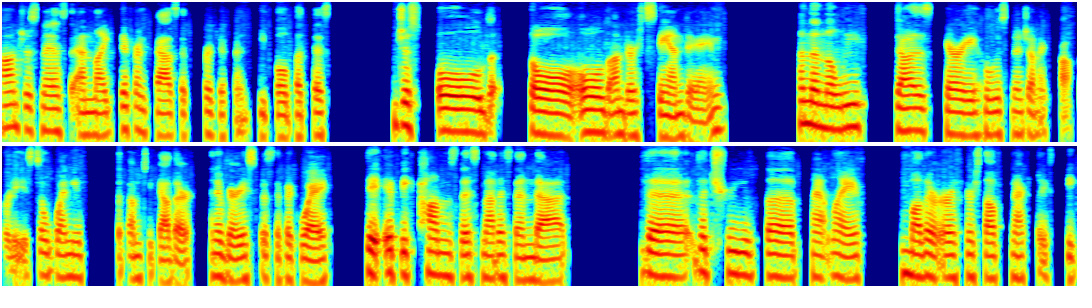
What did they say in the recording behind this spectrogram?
consciousness, and like different facets for different people. But this just old soul, old understanding. And then the leaf does carry hallucinogenic properties. So when you put them together in a very specific way, it, it becomes this medicine that the the trees, the plant life, Mother Earth herself can actually speak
